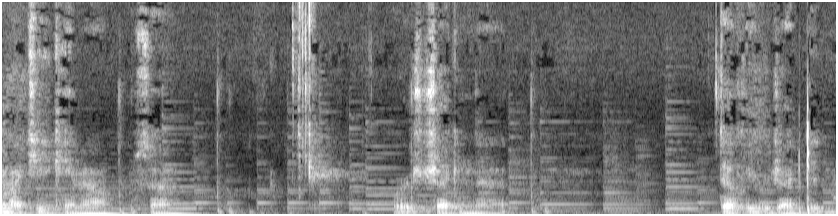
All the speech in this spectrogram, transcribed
MIT came out, so we're just checking that. Definitely rejected.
